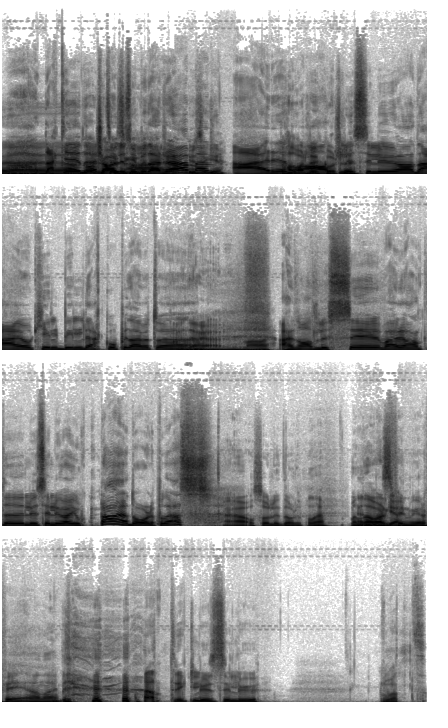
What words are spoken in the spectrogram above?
Ja, det er ikke ja, noe Charlies oppi der, tror jeg. Men er det Det noe annet. Lucy Lua? Det er jo Kill Bill, det er ikke oppi der, vet du. Det er- Nei, Er det noe annet Lucy Hva er det annet Lucy Lua har gjort, da? Jeg er dårlig på det, ass. jeg er også litt dårlig på det. Men det var gøy. filmografi? Ja, nei. Patrick Lucy Lou. What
